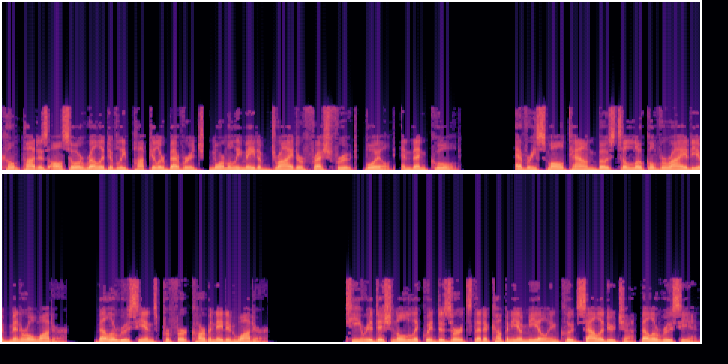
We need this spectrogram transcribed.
Kompot is also a relatively popular beverage, normally made of dried or fresh fruit, boiled, and then cooled. Every small town boasts a local variety of mineral water. Belarusians prefer carbonated water. Tea Traditional liquid desserts that accompany a meal include saladucha Belarusian,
